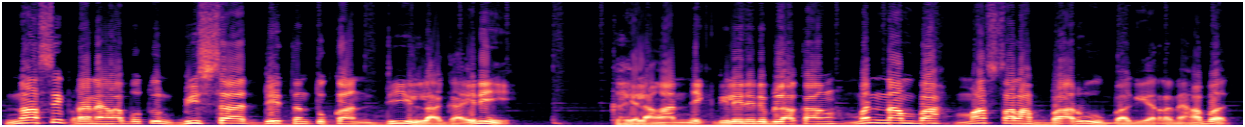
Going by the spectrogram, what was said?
nasib Rene Albert pun bisa ditentukan di laga ini. Kehilangan Nick di lini di belakang menambah masalah baru bagi Rene Albert.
